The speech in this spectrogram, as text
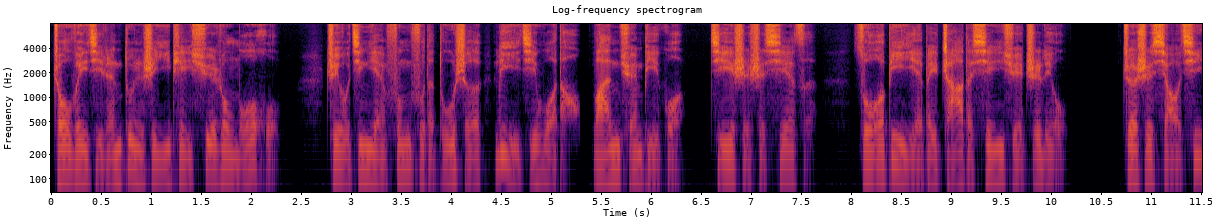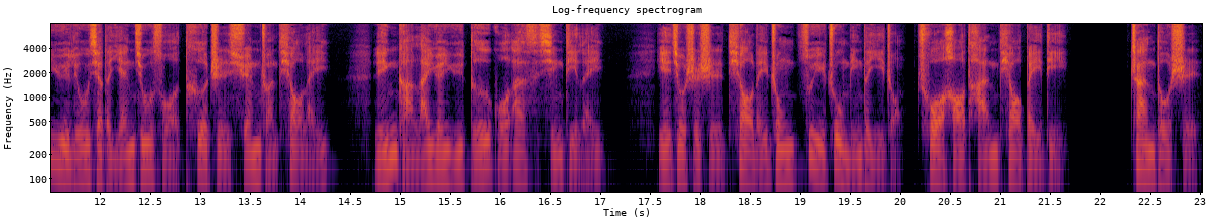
周围几人顿时一片血肉模糊，只有经验丰富的毒蛇立即卧倒，完全避过。即使是蝎子，左臂也被扎得鲜血直流。这是小七预留下的研究所特制旋转跳雷，灵感来源于德国 S 型地雷，也就是是跳雷中最著名的一种，绰号“弹跳背地”。战斗时，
